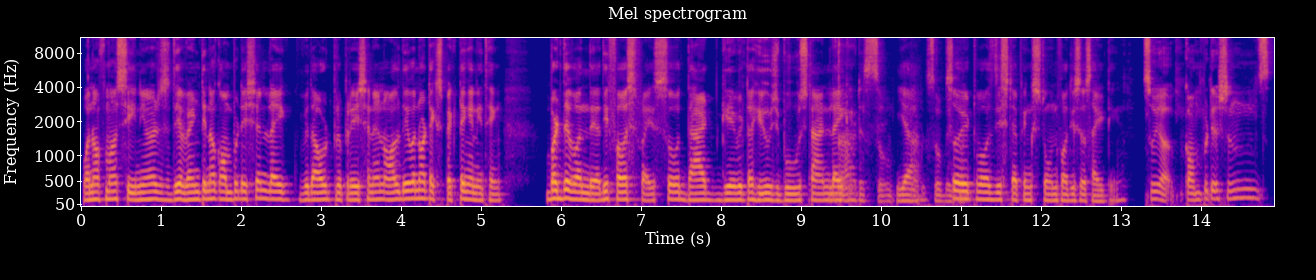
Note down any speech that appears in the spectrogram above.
one of my seniors they went in a competition like without preparation and all they were not expecting anything but they won there the first prize so that gave it a huge boost and like that is so yeah. is so big. so it was the stepping stone for the society so yeah, competitions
